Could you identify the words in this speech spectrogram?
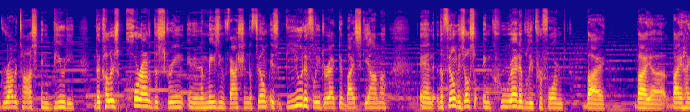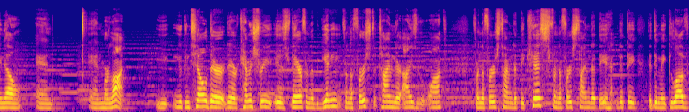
gravitas and beauty. The colors pour out of the screen in an amazing fashion. The film is beautifully directed by Sciamma, and the film is also incredibly performed by by uh, by Haenel and and Merlant. You, you can tell their, their chemistry is there from the beginning, from the first time their eyes lock, from the first time that they kiss, from the first time that they that they that they make love,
